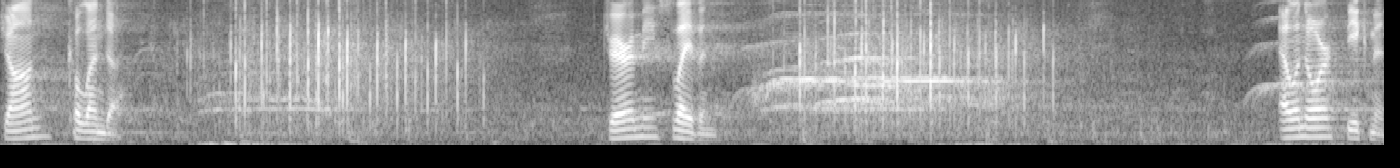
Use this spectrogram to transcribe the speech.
John Colenda. Jeremy Slavin. Eleanor Beekman.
